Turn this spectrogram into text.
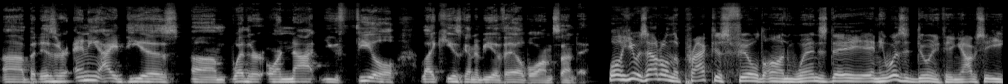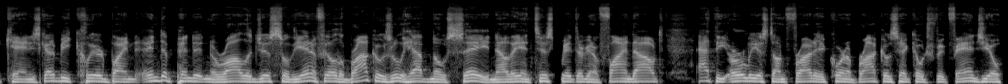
uh, but is there any ideas um, whether or not you feel like he is going to be available on Sunday? Well, he was out on the practice field on Wednesday and he wasn't doing anything. Obviously, he can. He's got to be cleared by an independent neurologist. So the NFL, the Broncos really have no say. Now they anticipate they're going to find out at the earliest on Friday, according to Broncos head coach Vic Fangio,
